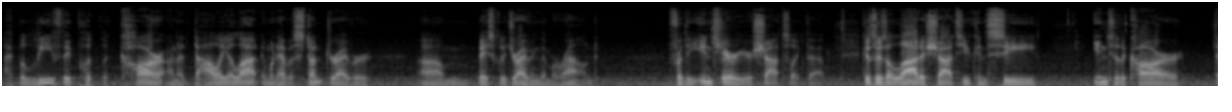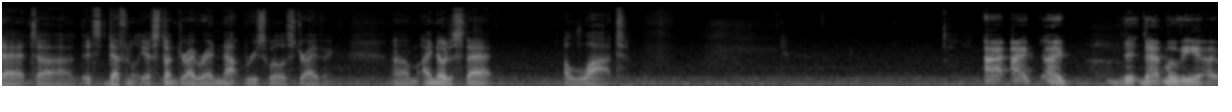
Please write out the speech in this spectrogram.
I believe they put the car on a dolly a lot and would have a stunt driver um, basically driving them around for the interior shots like that. Because there's a lot of shots you can see into the car that uh, it's definitely a stunt driver and not Bruce Willis driving. Um, I noticed that a lot. I, I, I th- that movie I,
